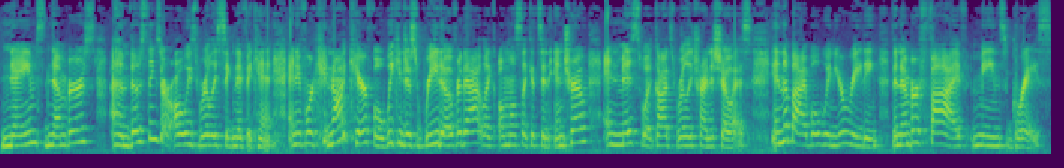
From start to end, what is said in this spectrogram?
names, numbers. Um, those things are always really significant. And if we're not careful, we can just read over that like almost like it's an intro and miss what God's really trying to show us. In the Bible, when you're reading, the number five means grace.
